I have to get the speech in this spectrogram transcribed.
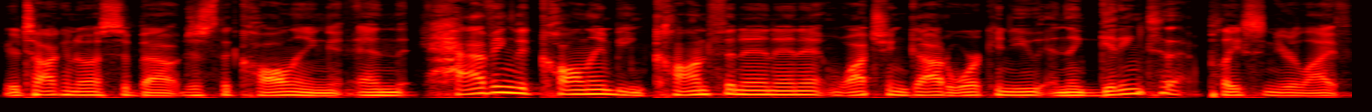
you're talking to us about just the calling and having the calling, being confident in it, watching God work in you, and then getting to that place in your life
